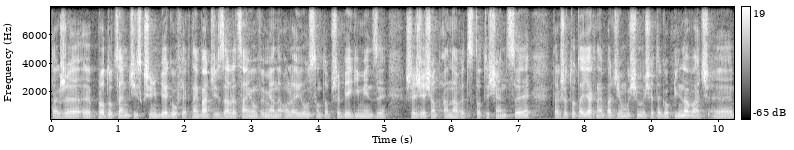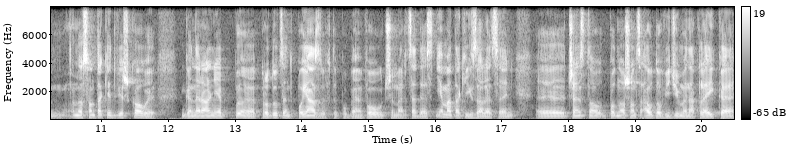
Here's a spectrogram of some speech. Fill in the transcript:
Także e, producenci skrzyń biegów jak najbardziej zalecają wymianę oleju. Są to przebiegi między 60 a nawet 100 tysięcy. Także tutaj jak najbardziej musimy się tego pilnować. E, No, są takie dwie szkoły. Generalnie p- producent pojazdów typu BMW czy Mercedes nie ma takich zaleceń. E, Często podnosząc auto widzimy naklejkę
